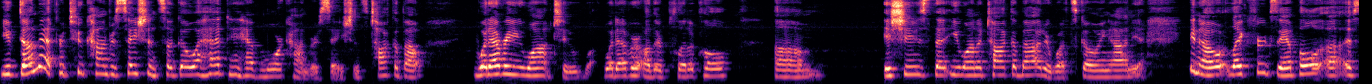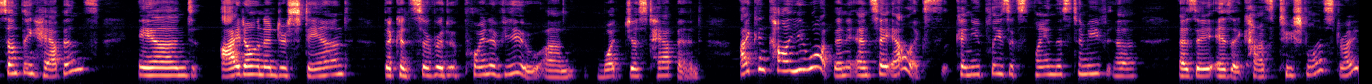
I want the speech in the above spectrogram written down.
You've done that for two conversations so go ahead and have more conversations. Talk about whatever you want to whatever other political um, issues that you want to talk about or what's going on. You know like for example uh, if something happens and i don't understand the conservative point of view on what just happened I can call you up and, and say, Alex, can you please explain this to me uh, as a as a constitutionalist, right?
